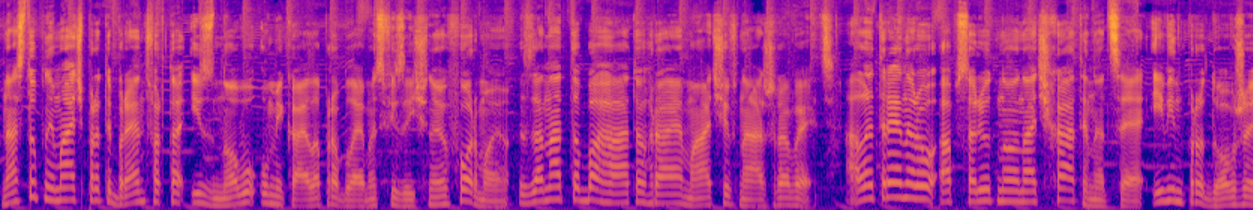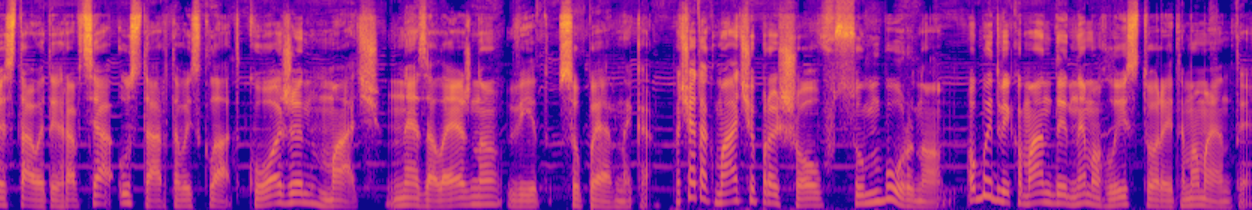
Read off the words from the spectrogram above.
Наступний матч проти Брентфорта і знову у Мікайла проблеми з фізичною формою. Занадто багато грає матчів наш гравець. Але тренеру абсолютно начхати на це, і він продовжує ставити гравця у стартовий склад. Кожен матч незалежно від суперника. Початок матчу пройшов сумбурно. Обидві команди не могли створити моменти.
